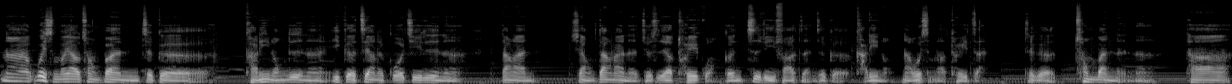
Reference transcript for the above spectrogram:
那为什么要创办这个卡利农日呢？一个这样的国际日呢？当然。像当然呢就是要推广跟致力发展这个卡利农。那为什么要推展？这个创办人呢，他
